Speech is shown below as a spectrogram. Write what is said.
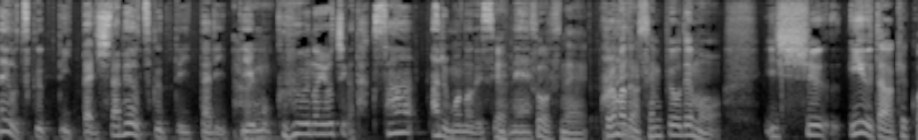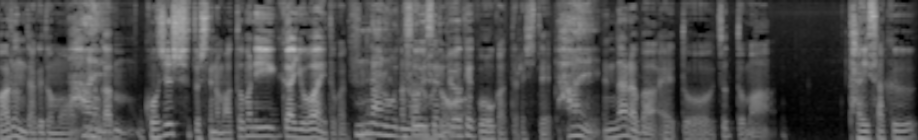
れを作っていったり調べを作っていったりっていう、はい、もう工夫の余地がたくさんあるものですよね。そうですね。これまでの選評でも、一種、いい歌は結構あるんだけども、はい、なんか50種としてのまとまりが弱いとかですね。なるほど。そういう選評が結構多かったりして、はい、ならば、えっ、ー、と、ちょっとまあ、対策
